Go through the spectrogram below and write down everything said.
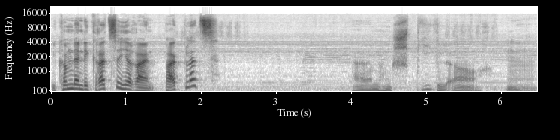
Wie kommen denn die Kratze hier rein? Parkplatz? Ah, wir haben noch einen Spiegel auch. Hm.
